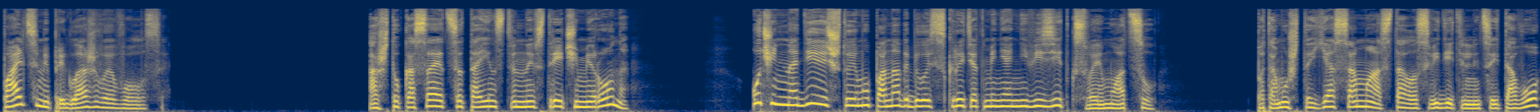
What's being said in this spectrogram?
пальцами приглаживая волосы. А что касается таинственной встречи Мирона, очень надеюсь, что ему понадобилось скрыть от меня не визит к своему отцу, потому что я сама стала свидетельницей того,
